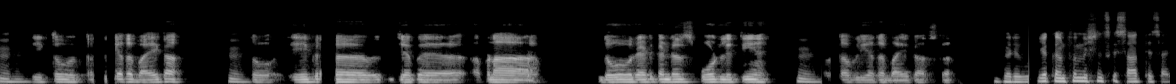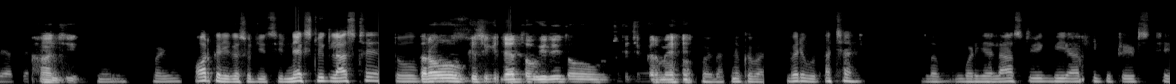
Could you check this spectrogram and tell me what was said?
हम्म, हम्म, एक तो तब किया था बाय का। हम्म, तो एक जब अपना दो रेड कैंडल स्पोर्ट लेती हैं हम्म, तो तब लिया था बाय का उसका। वेरी गुड ये कंफर्मेशन के साथ थे सारे आपके? हाँ जी। हम्म, बढ़िया। और करिएगा Sujit ji next week last है तो सर वो किसी की डेथ हो गई थी तो उसके चक्कर में। कोई बात नहीं कोई बात वेरी गुड अच्छा है। मतलब बढ़िया लास्ट वीक भी आपके जो ट्रेड्स थे।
